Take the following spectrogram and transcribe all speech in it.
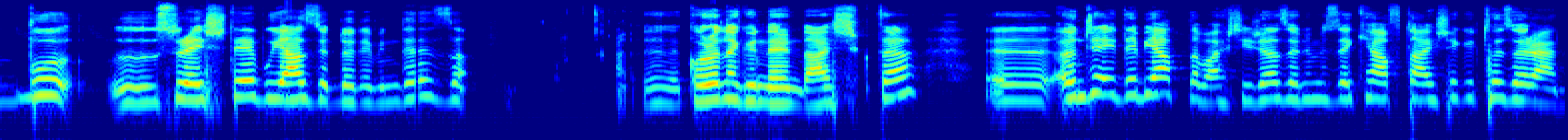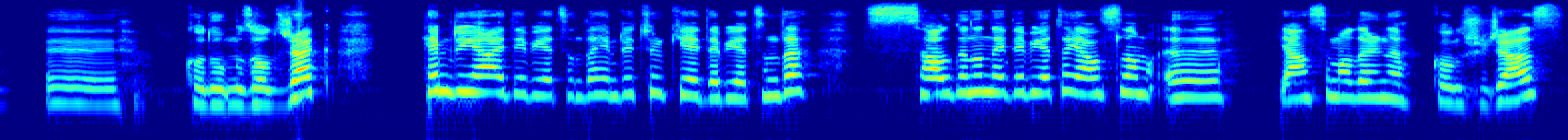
bu e, süreçte, bu yaz döneminde e, korona günlerinde aşıkta e, önce edebiyatla başlayacağız. Önümüzdeki hafta Ayşegül Tözören e, konuğumuz olacak. Hem dünya edebiyatında hem de Türkiye edebiyatında salgının edebiyata yansılam, e, yansımalarını konuşacağız.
